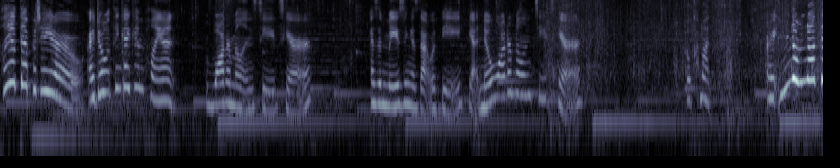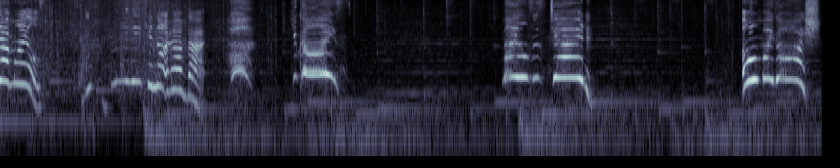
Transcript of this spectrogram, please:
Plant that potato! I don't think I can plant watermelon seeds here. As amazing as that would be. Yeah, no watermelon seeds here. Oh, come on. Alright, no, not that, Miles! You really cannot have that. you guys! Miles is dead! Oh my gosh!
